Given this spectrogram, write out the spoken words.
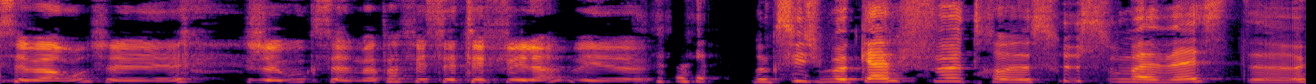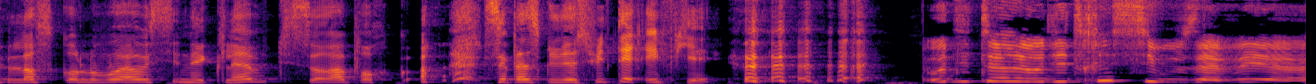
c'est marrant. J'avoue que ça ne m'a pas fait cet effet-là, mais euh, Donc si je me calfeutre euh, sous, sous ma veste euh, lorsqu'on le voit au ciné-club, tu sauras pourquoi. C'est parce que je suis terrifiée. auditeurs et auditrices, si vous avez euh,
